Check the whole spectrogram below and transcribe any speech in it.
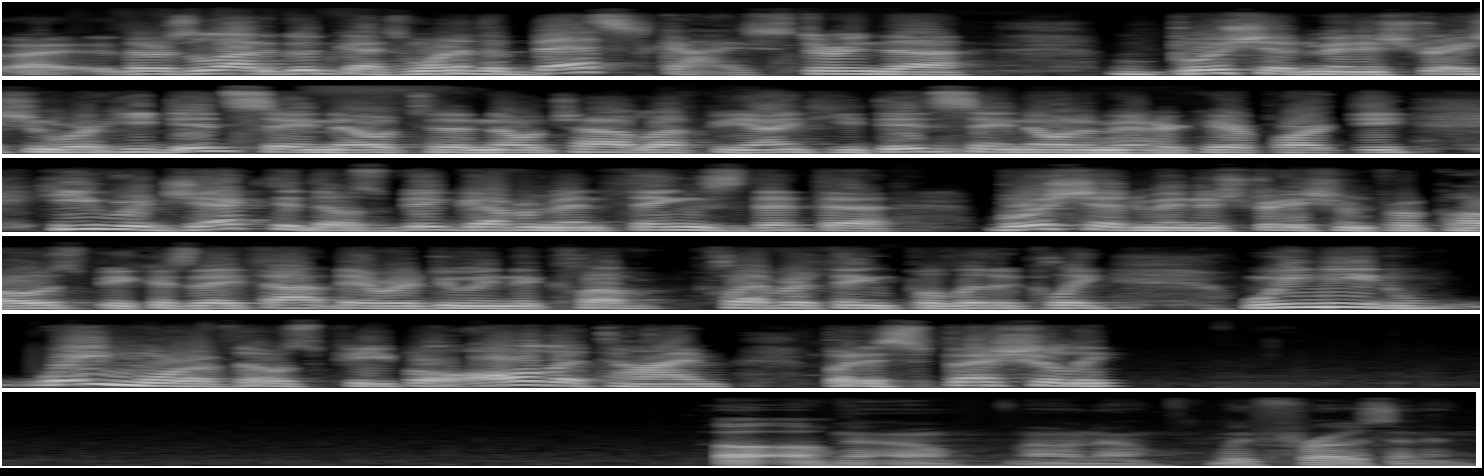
uh, there was a lot of good guys. One of the best guys during the Bush administration, where he did say no to No Child Left Behind. He did say no to Medicare Part D. He rejected those big government things that the Bush administration proposed because they thought they were doing the clever, clever thing politically. We need way more of those people all the time, but especially Uh oh. Oh, oh no, we've frozen him.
